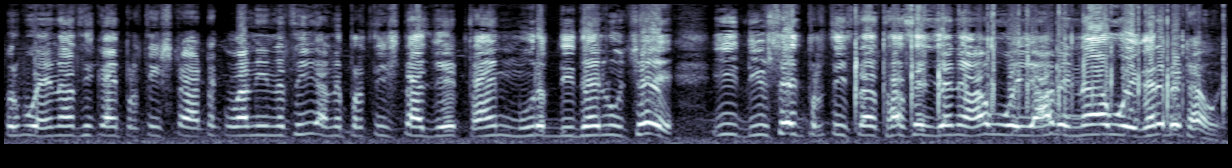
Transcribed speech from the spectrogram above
પ્રભુ એનાથી કાંઈ પ્રતિષ્ઠા અટકવાની નથી અને પ્રતિષ્ઠા જે ટાઈમ મુહૂર્ત દીધેલું છે એ દિવસે જ પ્રતિષ્ઠા થશે જેને આવવું હોય આવે, ન આવવું હોય, ઘરે બેઠા હોય.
